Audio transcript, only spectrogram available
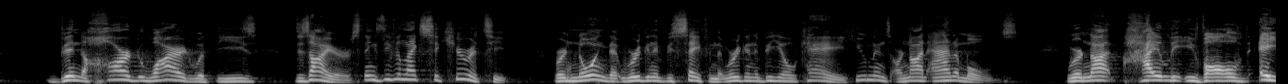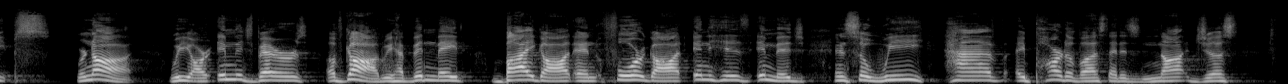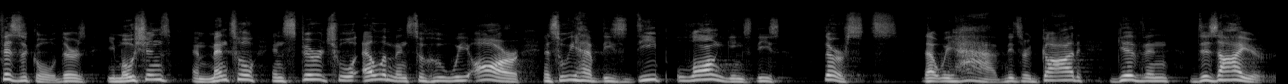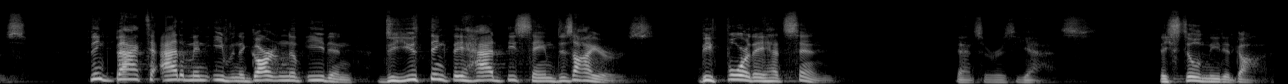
been hardwired with these desires, things even like security. We're knowing that we're going to be safe and that we're going to be okay. Humans are not animals. We're not highly evolved apes. We're not. We are image bearers of God. We have been made by God and for God in His image. And so we have a part of us that is not just physical. There's emotions and mental and spiritual elements to who we are. And so we have these deep longings, these thirsts that we have. These are God given desires. Think back to Adam and Eve in the Garden of Eden. Do you think they had these same desires before they had sinned? The answer is yes. They still needed God.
